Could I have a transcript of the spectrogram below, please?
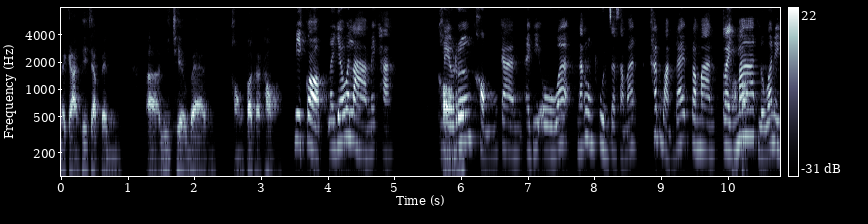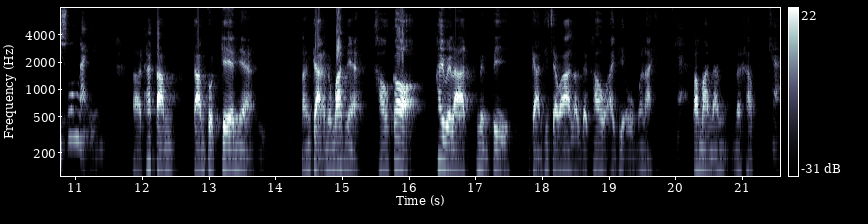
ในการที่จะเป็นเอ่อ retail brand ของปตทมีกรอบระยะเวลาไหมคะของ ในเรื่องของการ IPO ว่านักลงทุนจะสามารถคาดหวังได้ประมาณไตรมาสหรือว่าในช่วงไหนเอ่อถ้าตามตามกฎเกณฑ์เนี่ยหลังจากอนุมัติเนี่ยเขาก็ให้เวลา 1 ปี การที่จะว่าเราจะเข้า IPO เมื่อไหร่ค่ะประมาณนั้นนะครับค่ะ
